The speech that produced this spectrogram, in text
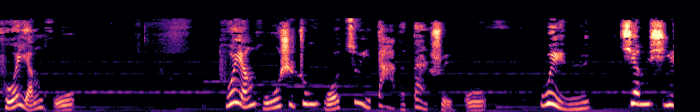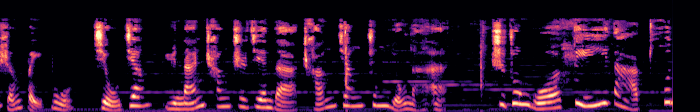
鄱阳湖，鄱阳湖是中国最大的淡水湖，位于江西省北部九江与南昌之间的长江中游南岸，是中国第一大吞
